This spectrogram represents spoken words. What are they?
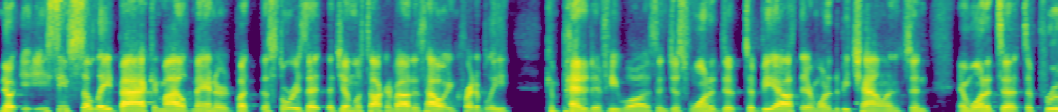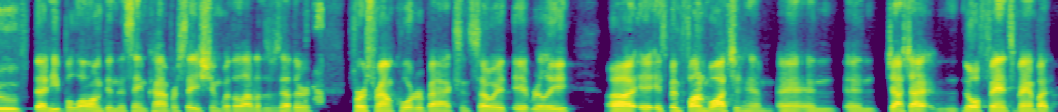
know, he, he seems so laid back and mild mannered. But the stories that, that Jim was talking about is how incredibly competitive he was and just wanted to, to be out there, wanted to be challenged, and and wanted to to prove that he belonged in the same conversation with a lot of those other first round quarterbacks. And so it it really uh, it, has been fun watching him. And and Josh, I no offense, man, but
